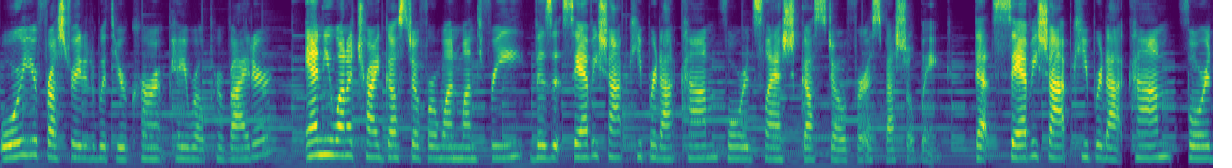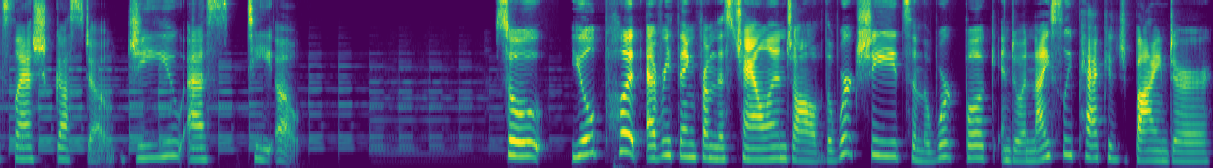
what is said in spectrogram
or you're frustrated with your current payroll provider, and you want to try Gusto for one month free, visit savvyshopkeeper.com forward slash gusto for a special link. That's savvyshopkeeper.com forward slash gusto, G U S T O. So you'll put everything from this challenge, all of the worksheets and the workbook, into a nicely packaged binder,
